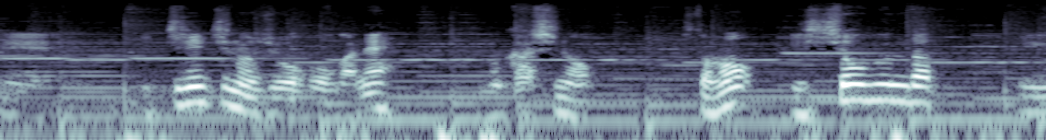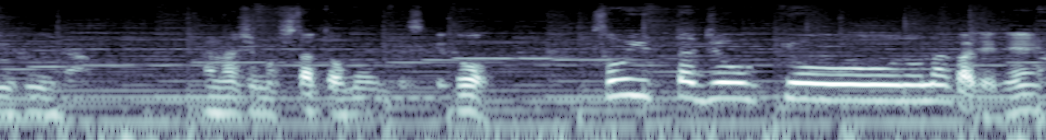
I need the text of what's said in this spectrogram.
えー、一日の情報がね、昔の人の一生分だというふうな話もしたと思うんですけど、そういった状況の中でね、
